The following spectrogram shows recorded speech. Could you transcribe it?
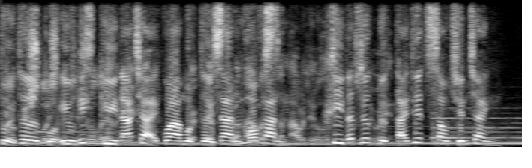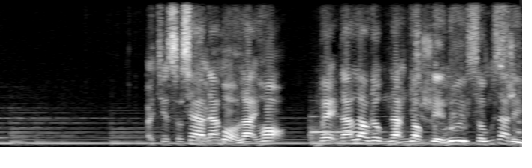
Tuổi thơ của Iunitsky đã trải qua một thời gian khó khăn khi đất nước được tái thiết sau chiến tranh. Cha đã bỏ lại họ, mẹ đã lao động nặng nhọc để nuôi sống gia đình.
